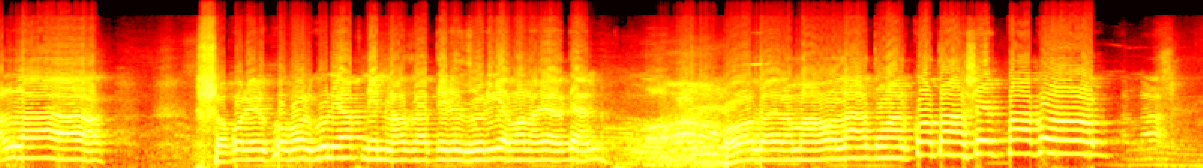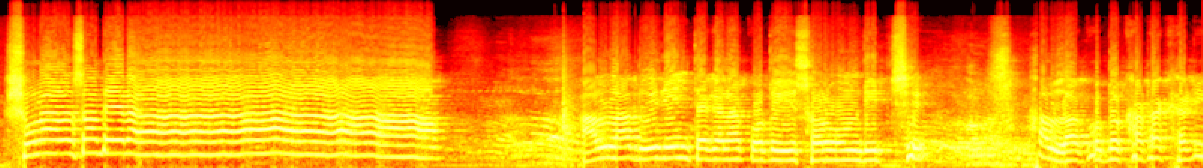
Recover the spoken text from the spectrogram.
আল্লাহ সকলের খবরগুলি আপনি নাজাতের জড়িয়ে বানাইয়া দেন। ও দয়াল মাওলা তোমার কত আসে পাগল। সোনার সাঁদেরা আল্লাহ দুই দিন থেকে না কতই শরম দিচ্ছে। আল্লাহ কত খাটাখাটি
